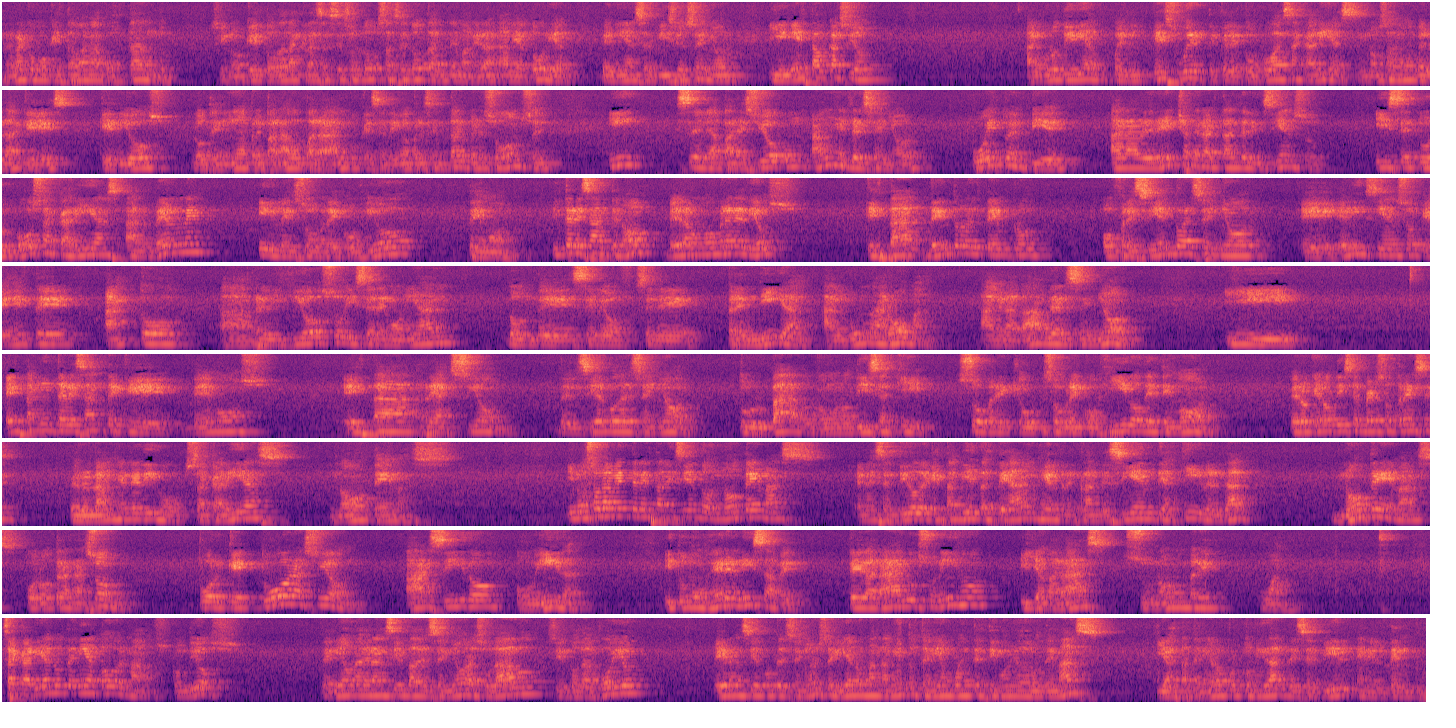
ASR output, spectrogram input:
No era como que estaban apostando, sino que toda la clase sacerdotal de manera aleatoria venía al servicio del Señor y en esta ocasión algunos dirían, pues qué suerte que le tocó a Zacarías, y no sabemos verdad que es que Dios lo tenía preparado para algo que se le iba a presentar. Verso 11, y se le apareció un ángel del Señor puesto en pie a la derecha del altar del incienso, y se turbó Zacarías al verle y le sobrecogió temor. Interesante, ¿no? Ver a un hombre de Dios que está dentro del templo ofreciendo al Señor eh, el incienso, que es este acto ah, religioso y ceremonial donde se le, se le prendía algún aroma agradable al Señor. Y es tan interesante que vemos esta reacción del siervo del Señor, turbado, como nos dice aquí, sobre, sobrecogido de temor pero ¿qué nos dice el verso 13? Pero el ángel le dijo, Zacarías, no temas. Y no solamente le está diciendo, no temas en el sentido de que estás viendo este ángel resplandeciente aquí, ¿verdad? No temas por otra razón, porque tu oración ha sido oída. Y tu mujer Elizabeth te dará a luz un hijo y llamarás su nombre Juan. Zacarías lo tenía todo, hermanos, con Dios. Tenía una gran sierva del Señor a su lado, siendo de apoyo. Eran siervos del Señor, seguían los mandamientos, tenían buen testimonio de los demás y hasta tenían la oportunidad de servir en el templo.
